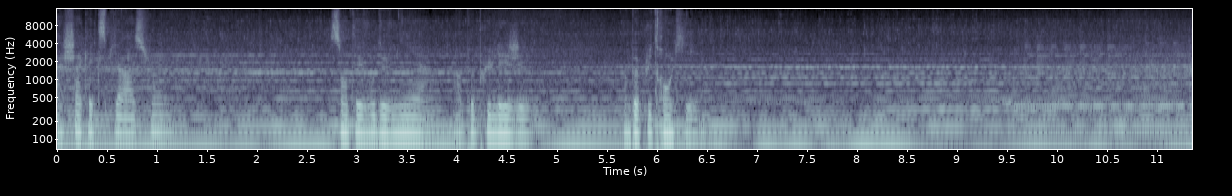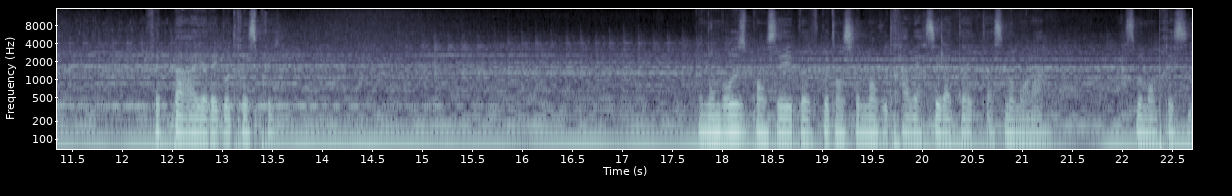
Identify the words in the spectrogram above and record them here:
À chaque expiration, sentez-vous devenir un peu plus léger, un peu plus tranquille. Faites pareil avec votre esprit. De nombreuses pensées peuvent potentiellement vous traverser la tête à ce moment-là, à ce moment précis.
